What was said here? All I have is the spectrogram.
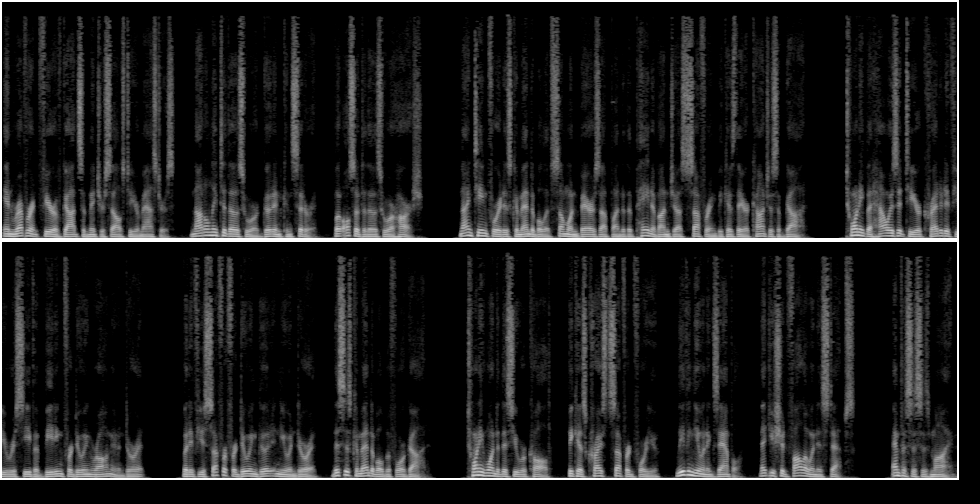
in reverent fear of God, submit yourselves to your masters, not only to those who are good and considerate, but also to those who are harsh. 19 For it is commendable if someone bears up under the pain of unjust suffering because they are conscious of God. 20 But how is it to your credit if you receive a beating for doing wrong and endure it? But if you suffer for doing good and you endure it, this is commendable before God. 21 To this you were called, because Christ suffered for you, leaving you an example, that you should follow in his steps. Emphasis is mine.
